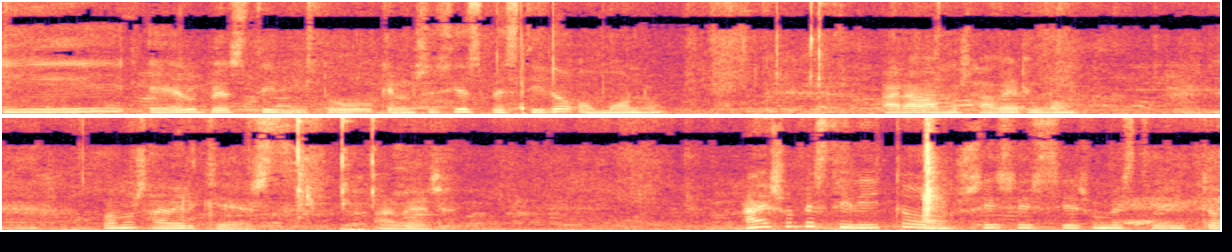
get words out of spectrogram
y el vestidito, que no sé si es vestido o mono. Ahora vamos a verlo. Vamos a ver qué es. A ver. Ah, es un vestidito. Sí, sí, sí, es un vestidito.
